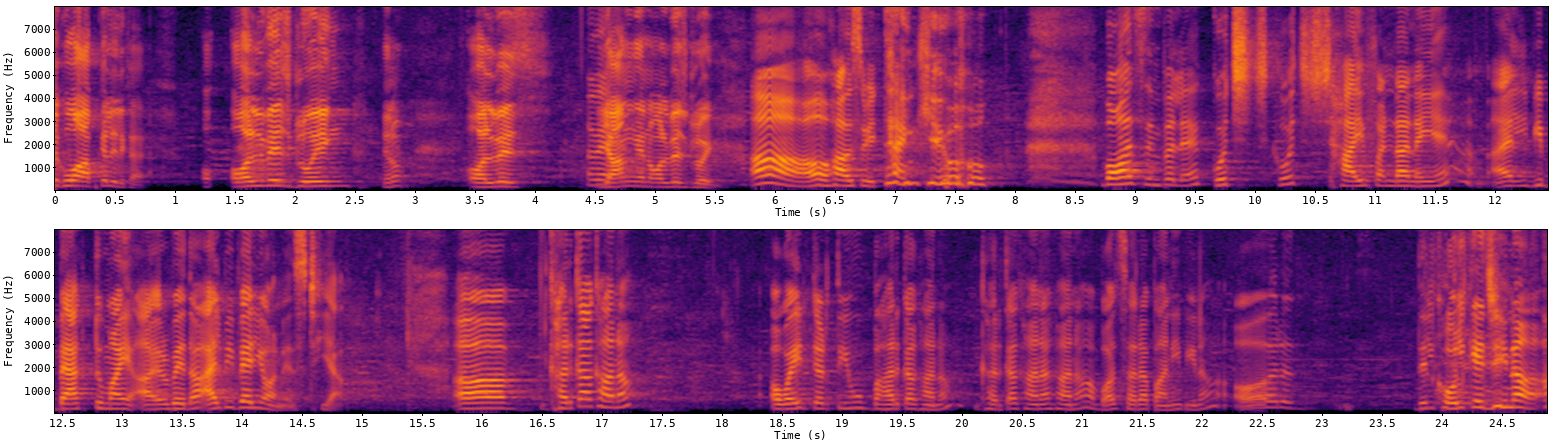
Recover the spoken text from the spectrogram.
वो देखो वो आपके लिए लिखा है। Always glowing you know always Okay. young and always glowing. Oh how sweet thank you बहुत सिंपल है। कुछ कुछ हाई फंडा नहीं है। I will be back to my Ayurveda I will be very honest या घर का खाना अवॉइड करती हूँ बाहर का खाना। घर का खाना खाना बहुत सारा पानी पीना और दिल खोल के जीना।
